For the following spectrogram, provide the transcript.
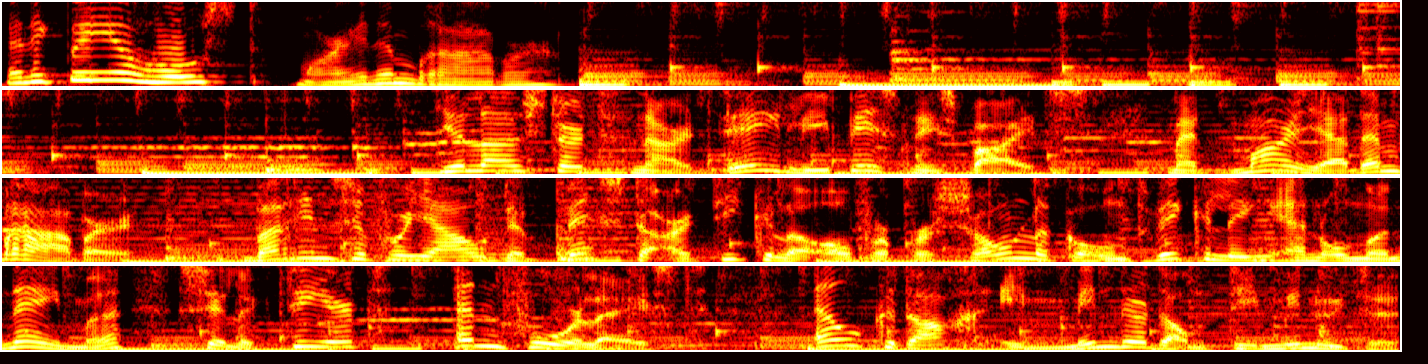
En ik ben je host, Marja den Braber. Je luistert naar Daily Business Bites met Marja den Braber, waarin ze voor jou de beste artikelen over persoonlijke ontwikkeling en ondernemen selecteert en voorleest. Elke dag in minder dan 10 minuten.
